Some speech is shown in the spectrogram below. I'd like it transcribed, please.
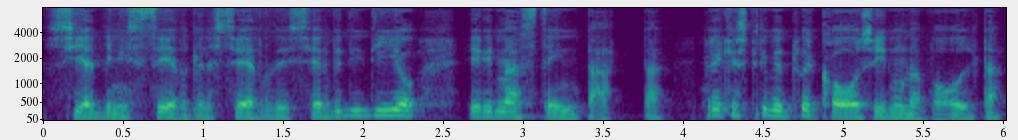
sia il ministero del servo dei servi di Dio è rimasta intatta perché esprime due cose in una volta.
